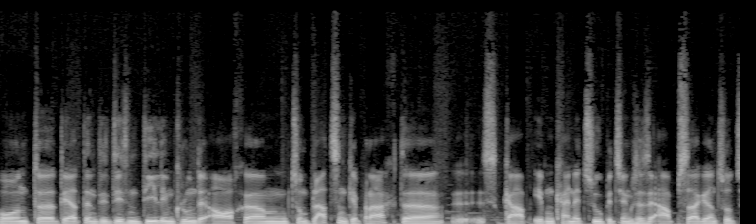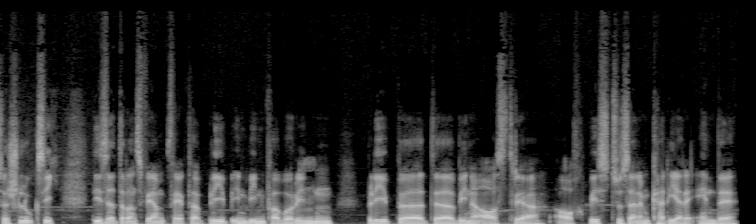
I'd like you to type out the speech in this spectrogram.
und äh, der hat dann diesen Deal im Grunde auch ähm, zum Platzen gebracht. Äh, es gab eben keine Zu- bzw. Absage und so zerschlug sich dieser Transfer und Pfeffer blieb in Wien Favoriten, mhm. blieb äh, der Wiener Austria auch bis zu seinem Karriereende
